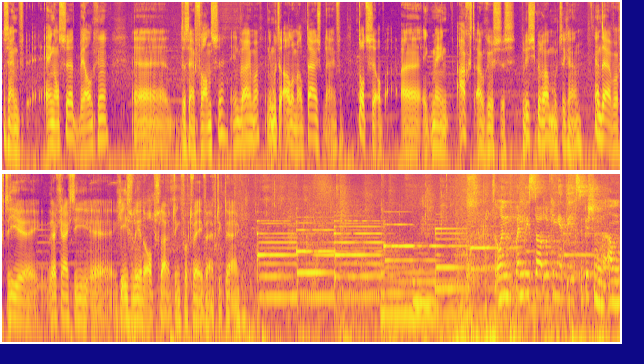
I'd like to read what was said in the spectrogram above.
Er zijn Engelsen, Belgen, er zijn Fransen in Weimar. Die moeten allemaal thuis blijven. Tot ze op, uh, ik meen, 8 augustus politiebureau moeten gaan. En daar, wordt die, uh, daar krijgt hij geïsoleerde opsluiting voor 52 dagen. When, when we start looking at the exhibition, um,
